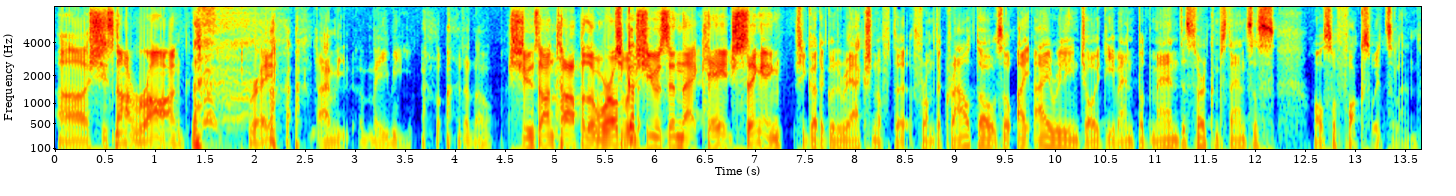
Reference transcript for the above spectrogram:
Uh, she's not wrong, right? I mean, uh, maybe I don't know. She was on top of the world She when got- she was in that cage singing. She got a good reaction of the from the crowd though, so I, I really enjoyed the event. But man, the circumstances also fuck Switzerland.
